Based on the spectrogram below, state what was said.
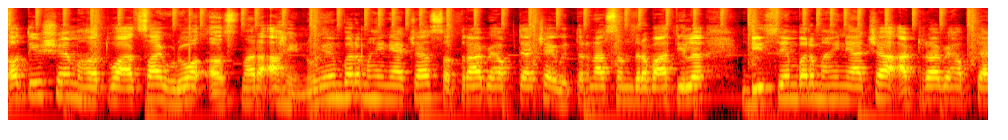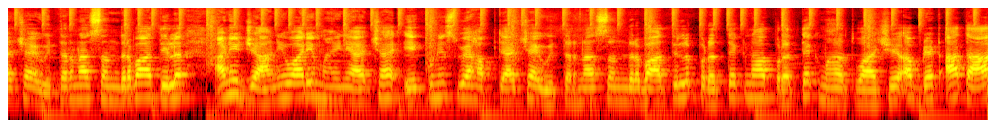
अतिशय महत्त्वाचा व्हिडिओ असणार आहे. नोव्हेंबर महिन्याच्या सतराव्या हप्त्याच्या वितरणासंदर्भातील डिसेंबर महिन्याच्या अठराव्या हप्त्याच्या वितरणा संदर्भातील आणि जानेवारी महिन्याच्या एकोणीसव्या हप्त्याच्या वितरणासंदर्भातील प्रत्येक ना प्रत्येक महत्त्वाचे अपडेट आता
